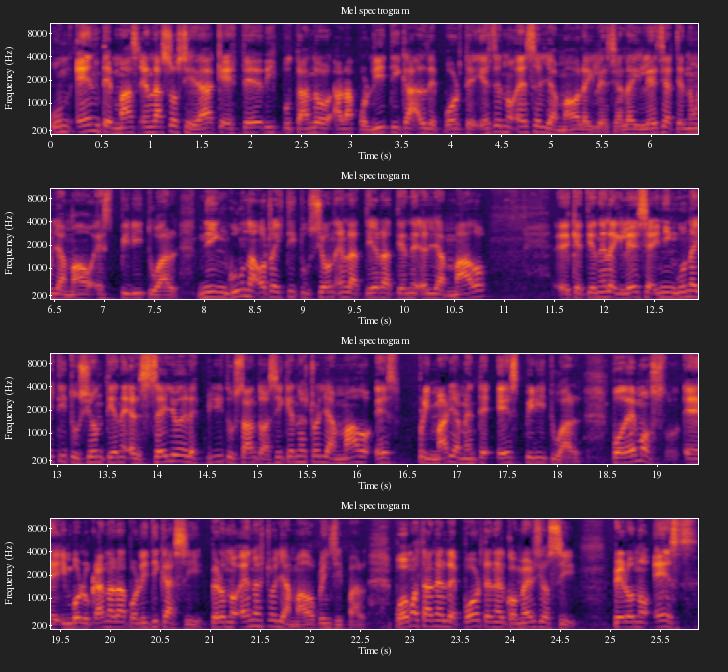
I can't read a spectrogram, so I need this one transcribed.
un ente más en la sociedad que esté disputando a la política, al deporte. Y ese no es el llamado a la iglesia. La iglesia tiene un llamado espiritual. Ninguna otra institución en la tierra tiene el llamado eh, que tiene la iglesia y ninguna institución tiene el sello del Espíritu Santo. Así que nuestro llamado es primariamente espiritual. Podemos eh, involucrarnos en la política, sí, pero no es nuestro llamado principal. Podemos estar en el deporte, en el comercio, sí, pero no es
